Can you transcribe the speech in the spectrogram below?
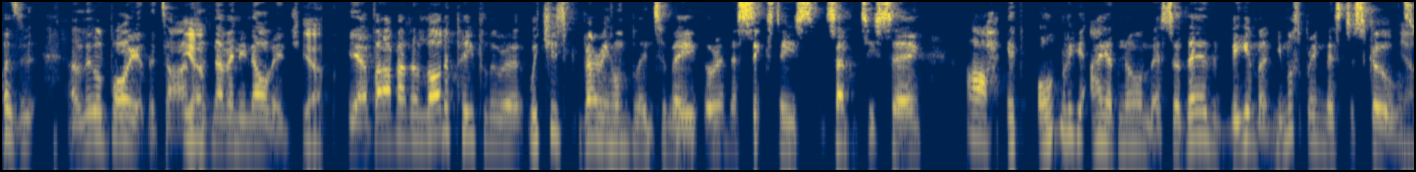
was a little boy at the time; I didn't have any knowledge." Yeah, yeah. But I've had a lot of people who are, which is very humbling to me, who are in their sixties and seventies, saying, "Oh, if only I had known this." So they're vehement. You must bring this to schools. Yeah.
